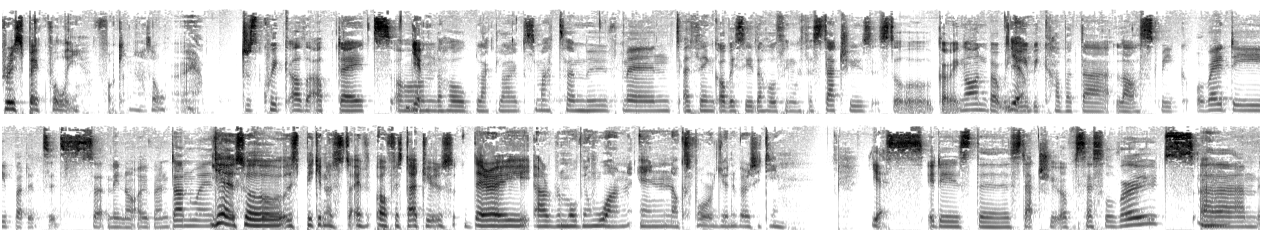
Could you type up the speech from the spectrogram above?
Respectfully. Fucking asshole. Yeah. Just quick other updates on Yep. the whole Black Lives Matter movement. I think obviously the whole thing with the statues is still going on, but we Yeah. we covered that last week already. But it's it's certainly not over and done with. Yeah, so speaking of, of statues, they are removing one in Oxford University. Yes, it is the statue of Cecil Rhodes, Mhm. um,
